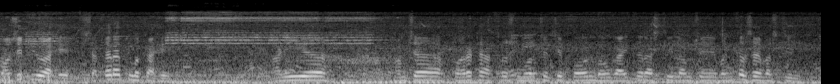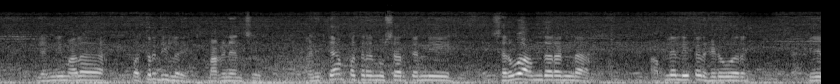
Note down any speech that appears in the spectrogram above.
पॉझिटिव्ह आहे सकारात्मक आहे आणि आमच्या मराठा आक्रोश मोर्चाचे पवन भाऊ गायकर असतील आमचे बनकर साहेब असतील यांनी मला पत्र दिलं आहे मागण्यांचं. आणि त्या पत्रानुसार त्यांनी सर्व आमदारांना आपल्या लेटर हेडवर हे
